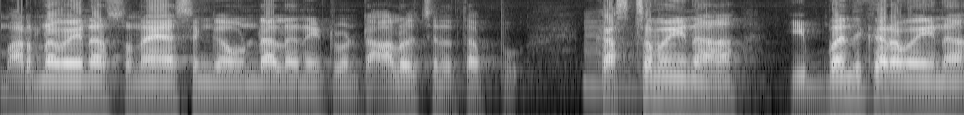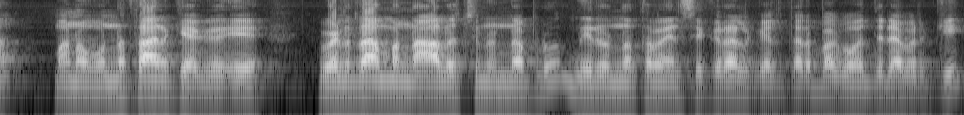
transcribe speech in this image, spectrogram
మరణమైనా సునాయాసంగా ఉండాలనేటువంటి ఆలోచన తప్పు. కష్టమైన ఇబ్బందికరమైన మనం ఉన్నతానికి వెళదామన్న ఆలోచన ఉన్నప్పుడు మీరు ఉన్నతమైన శిఖరాలకు వెళ్తారు. భగవంతుడు ఎవరికి?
